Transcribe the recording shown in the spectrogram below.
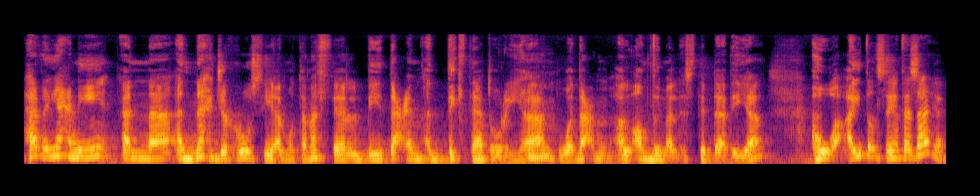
هذا يعني أن النهج الروسي المتمثل بدعم الدكتاتوريات ودعم الأنظمة الاستبدادية هو أيضا سيتزايد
